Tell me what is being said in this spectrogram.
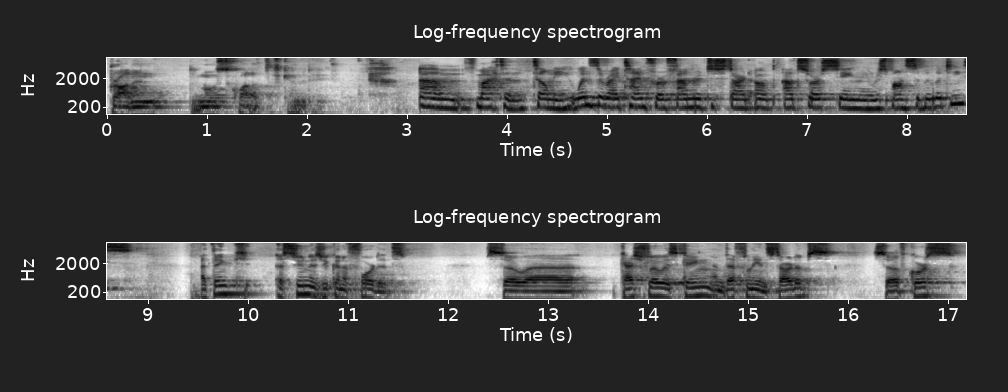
brought in the most qualitative candidate. Um, Martin, tell me, when's the right time for a founder to start out outsourcing responsibilities? I think as soon as you can afford it. So uh, cash flow is king, and definitely in startups. So of course,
